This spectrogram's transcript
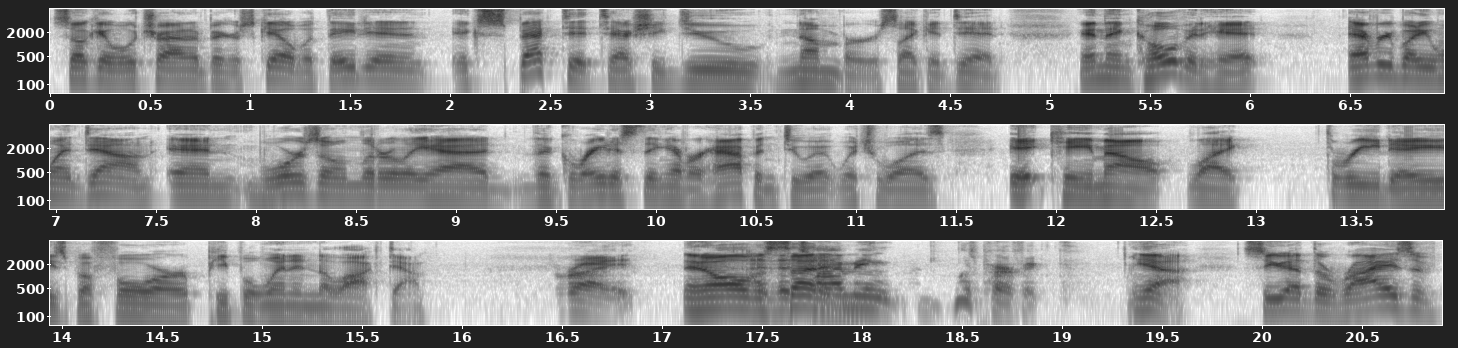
so okay we'll try on a bigger scale but they didn't expect it to actually do numbers like it did and then covid hit everybody went down and warzone literally had the greatest thing ever happen to it which was it came out like three days before people went into lockdown Right. and all of a And the sudden timing was perfect. yeah. So you had the rise of,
